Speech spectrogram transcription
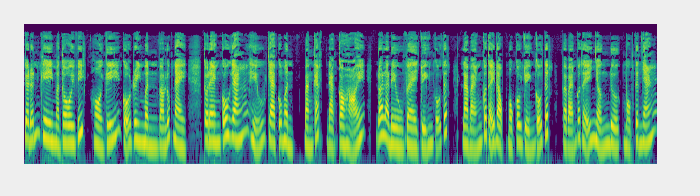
Cho đến khi mà tôi viết hồi ký của riêng mình vào lúc này, tôi đang cố gắng hiểu cha của mình bằng cách đặt câu hỏi. Đó là điều về chuyện cổ tích là bạn có thể đọc một câu chuyện cổ tích và bạn có thể nhận được một tin nhắn.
